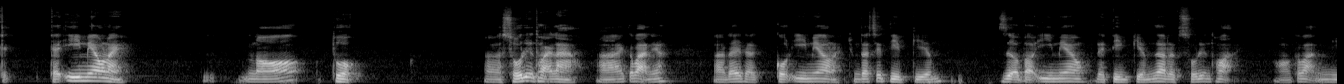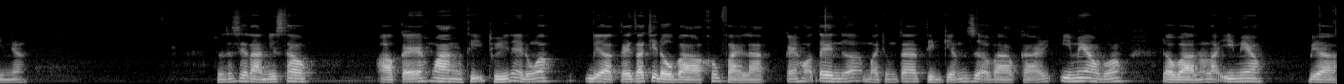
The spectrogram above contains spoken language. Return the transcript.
cái, cái email này. Nó thuộc uh, số điện thoại nào Đấy, các bạn nhé. À, đây là cột email này. Chúng ta sẽ tìm kiếm dựa vào email để tìm kiếm ra được số điện thoại. Đó, các bạn nhìn nhá. Chúng ta sẽ làm như sau. Ở cái Hoàng Thị Thúy này đúng không? Bây giờ cái giá trị đầu vào không phải là cái họ tên nữa mà chúng ta tìm kiếm dựa vào cái email đúng không? Đầu vào nó là email. Bây giờ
